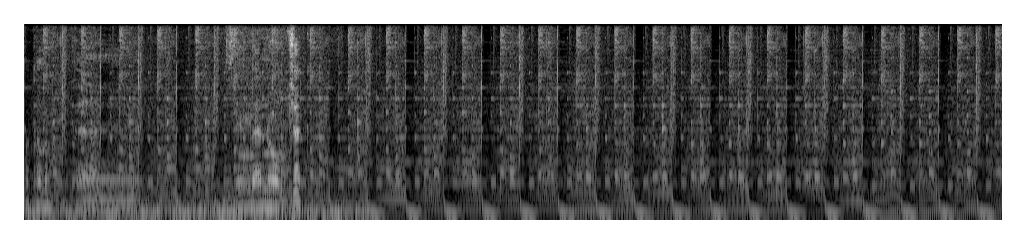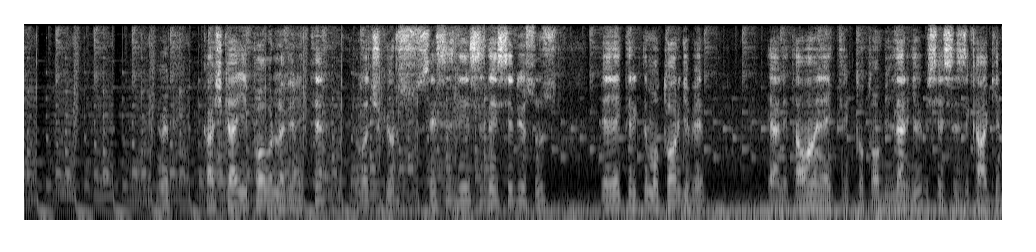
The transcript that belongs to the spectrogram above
Bakalım ee, izlenimler ne olacak? Evet, Qashqai e-Power ile birlikte yola çıkıyoruz. Sessizliği siz de hissediyorsunuz. Elektrikli motor gibi yani tamamen elektrikli otomobiller gibi bir sessizlik hakim.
